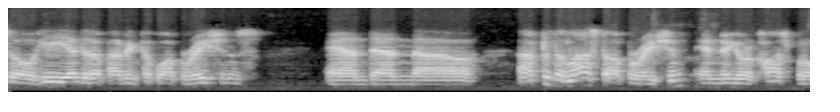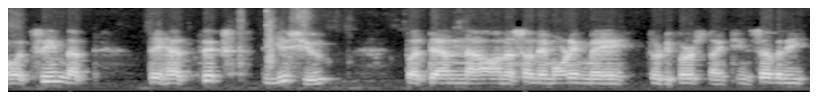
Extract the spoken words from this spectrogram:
so he ended up having a couple operations, and then uh, after the last operation in New York Hospital, it seemed that they had fixed the issue, but then uh, on a Sunday morning, May 31st, 1970,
